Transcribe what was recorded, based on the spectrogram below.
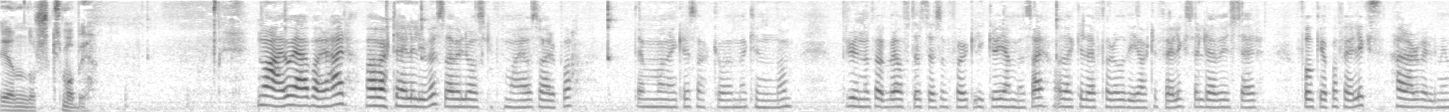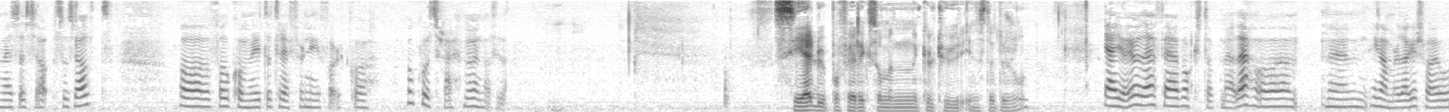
i en norsk småby? Nå er jo jeg bare her og har vært det hele livet, så det er veldig vanskelig for meg å svare på. Det må man egentlig snakke med kunden om. Brune puber er ofte et sted som folk liker å gjemme seg, og det er ikke det forholdet vi har til Felix, eller det vi ser folk gjør på Felix. Her er det veldig mye mer sosialt, og folk kommer hit og treffer nye folk og, og koser seg med vennene sine. Ser du på Felix som en kulturinstitusjon? Jeg gjør jo det, for jeg vokste opp med det. Og um, i gamle dager så var jo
